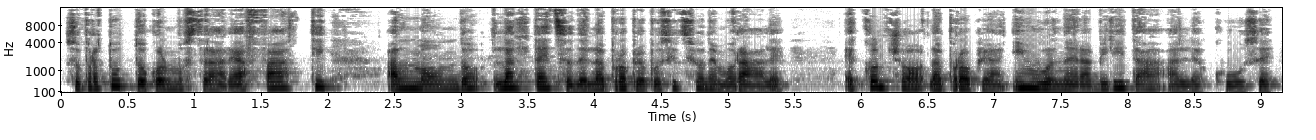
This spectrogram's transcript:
soprattutto col mostrare a fatti al mondo l'altezza della propria posizione morale e con ciò la propria invulnerabilità alle accuse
